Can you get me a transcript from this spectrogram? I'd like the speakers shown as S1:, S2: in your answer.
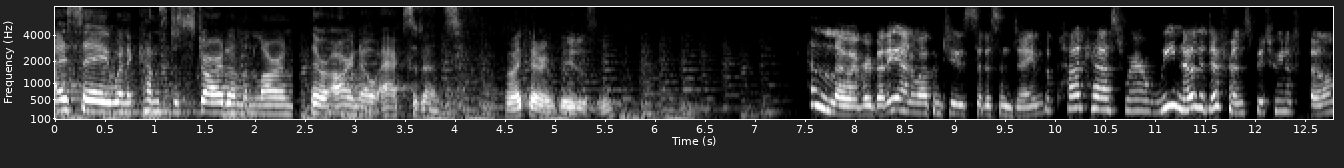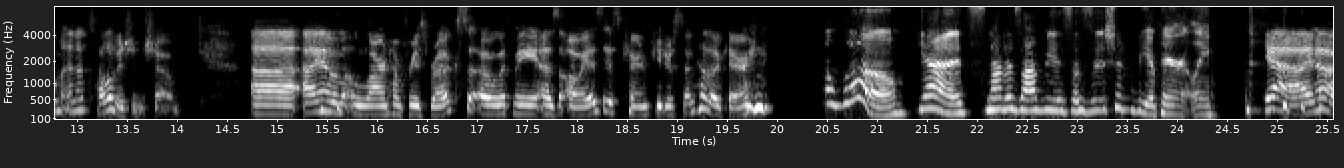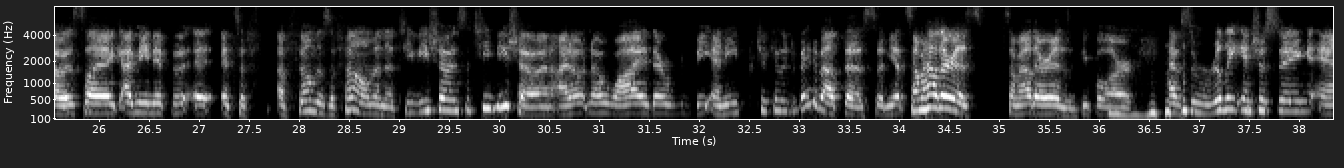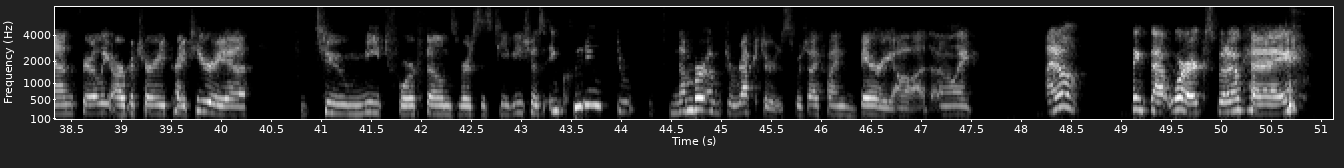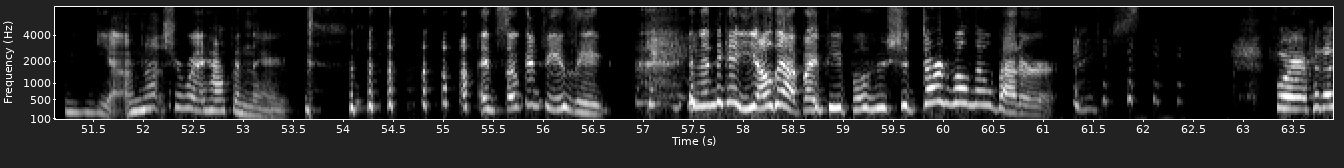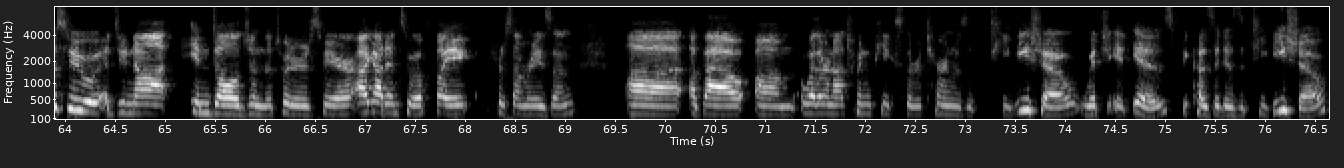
S1: I say when it comes to stardom and Lauren, there are no accidents.
S2: Hi, Karen Peterson.
S3: Hello, everybody, and welcome to Citizen Dame, the podcast where we know the difference between a film and a television show. Uh, I am Lauren Humphries Brooks. Uh, with me, as always, is Karen Peterson. Hello, Karen.
S4: Hello. Yeah, it's not as obvious as it should be, apparently.
S3: Yeah, I know. It's like, I mean, if uh, it's a, a film is a film and a TV show is a TV show, and I don't know why there would be any particular debate about this, and yet somehow there is. Somehow there is, and people are have some really interesting and fairly arbitrary criteria to meet for films versus TV shows, including di- number of directors, which I find very odd. I'm like, I don't think that works, but okay.
S4: Yeah, I'm not sure what happened there. it's so confusing. And then to get yelled at by people who should darn well know better. Just-
S3: For for those who do not indulge in the Twitter sphere, I got into a fight for some reason uh, about um, whether or not Twin Peaks: The Return was a TV show, which it is because it is a TV show.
